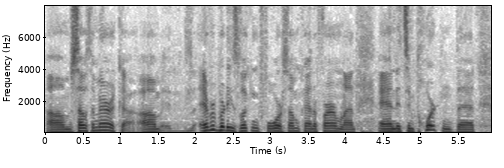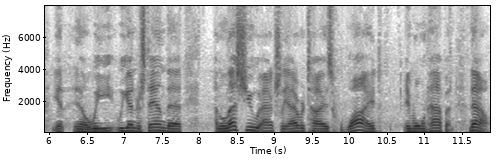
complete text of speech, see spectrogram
um, South America. Um, everybody's looking for some kind of farmland, and it's important that you know we we understand that unless you actually advertise wide, it won't happen. Now,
